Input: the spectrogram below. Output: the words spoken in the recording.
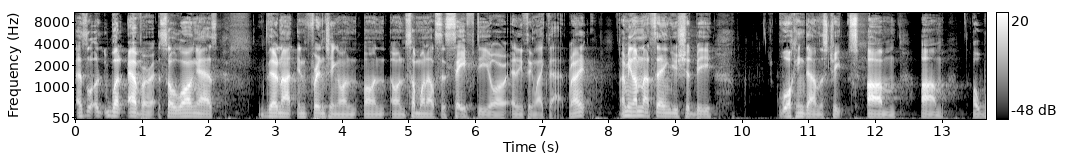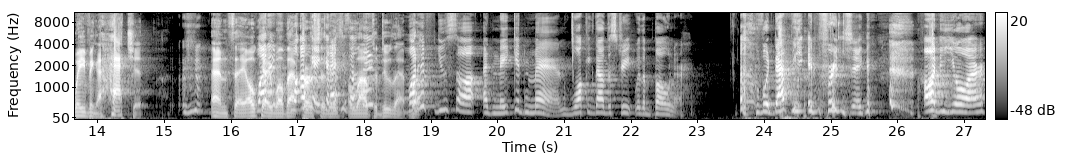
as whatever, so long as they're not infringing on on on someone else's safety or anything like that, right? I mean, I'm not saying you should be walking down the streets, um, um, uh, waving a hatchet. And say, okay, if- well, that well, okay, person is allowed to do that. What but- if you saw a naked man walking down the street with a boner? Would that be infringing on your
